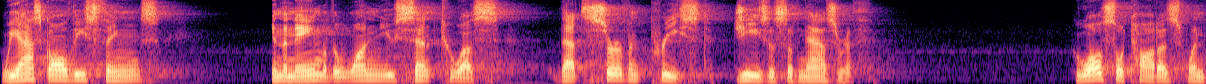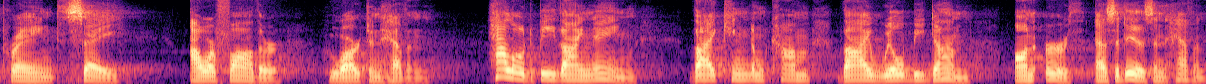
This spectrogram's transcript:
We ask all these things in the name of the one you sent to us, that servant priest, Jesus of Nazareth, who also taught us when praying to say, Our Father, who art in heaven, hallowed be thy name. Thy kingdom come, thy will be done, on earth as it is in heaven.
